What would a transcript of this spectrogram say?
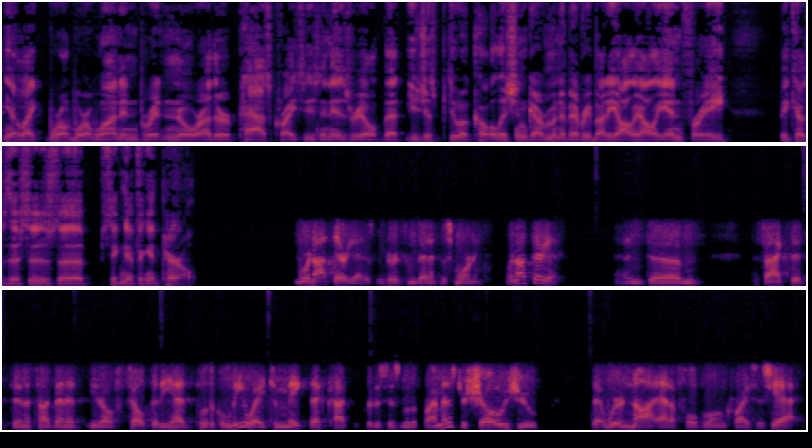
you know, like World War One in Britain or other past crises in Israel, that you just do a coalition government of everybody, ollie ollie in free, because this is a significant peril? We're not there yet, as we heard from Bennett this morning. We're not there yet. And um, the fact that Naftali Bennett, you know, felt that he had political leeway to make that kind of criticism of the prime minister shows you that we're not at a full-blown crisis yet.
